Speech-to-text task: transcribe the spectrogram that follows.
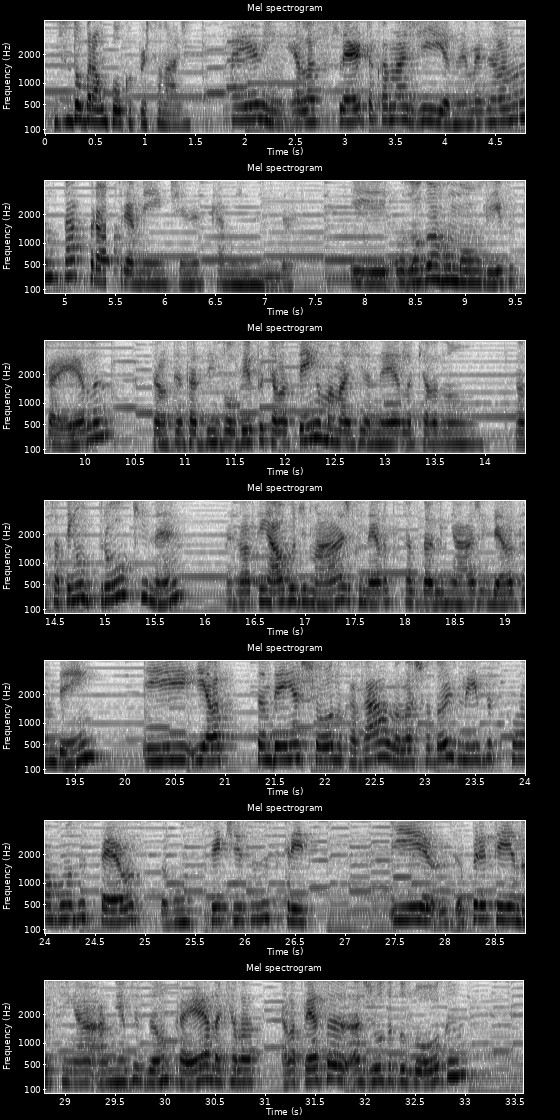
desdobrar um pouco a personagem. A Erin, ela flerta com a magia, né? Mas ela não tá propriamente nesse caminho ainda. E o Logan arrumou um livro para ela, para ela tentar desenvolver, porque ela tem uma magia nela que ela não. Ela só tem um truque, né? Mas ela tem algo de mágico nela por causa da linhagem dela também. E, e ela também achou no cavalo, ela achou dois livros com alguns spells, alguns feitiços escritos. E eu pretendo, assim, a, a minha visão para ela é que ela, ela peça ajuda do Logan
